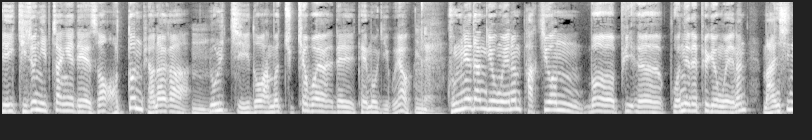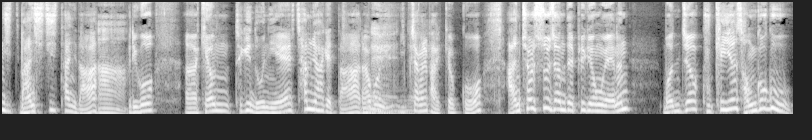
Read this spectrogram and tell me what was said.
이 기존 입장에 대해서 어떤 변화가 음. 올지도 한번 지켜봐야 될 대목이고요. 네. 국민의당 경우에는 박지원 뭐 비- 어, 원내대표 경우에는 만신 만시지탄이다. 아. 그리고 어, 개헌 특위 논의에 참여하겠다라고 네, 입장을 네. 밝혔고 안철수 전 대표 경우에는 먼저 국회의원 선거구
